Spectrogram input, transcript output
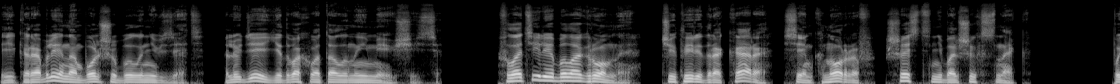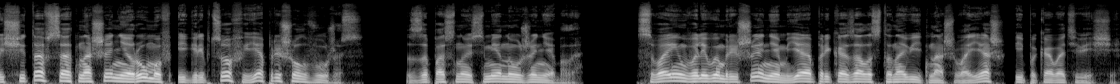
И кораблей нам больше было не взять. Людей едва хватало на имеющиеся. Флотилия была огромная. Четыре дракара, семь кнорров, шесть небольших снэк. Посчитав соотношение румов и гребцов, я пришел в ужас. Запасной смены уже не было. Своим волевым решением я приказал остановить наш вояж и паковать вещи.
